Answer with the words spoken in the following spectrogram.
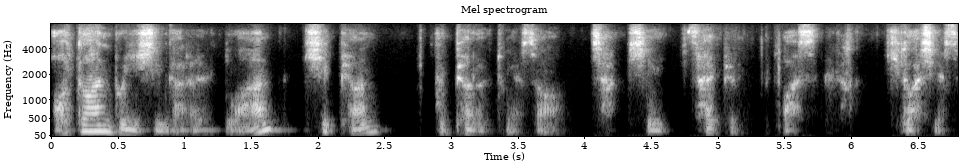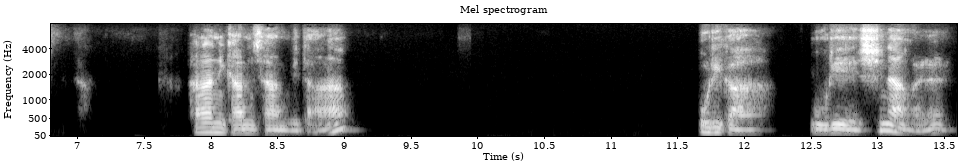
어떠한 분이신가를 또한 시편 9편을 통해서 잠시 살펴보았습니다. 기도하시겠습니다. 하나님 감사합니다. 우리가 우리의 신앙을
